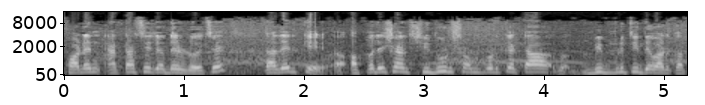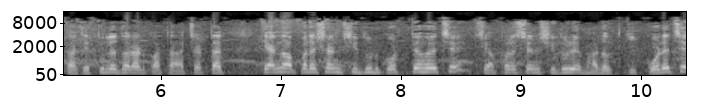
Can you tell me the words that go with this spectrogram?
ফরেন অ্যাটাচে যাদের রয়েছে, তাদেরকে অপারেশন সিঁদুর সম্পর্কে একটা বিবৃতি দেওয়ার কথা আছে, তুলে ধরার কথা আছে। অর্থাৎ কেন অপারেশন সিঁদুর করতে হয়েছে, সে অপারেশন সিঁদুরে ভারত কি করেছে,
